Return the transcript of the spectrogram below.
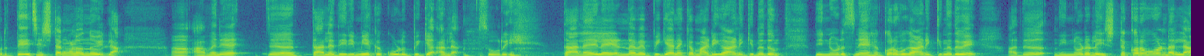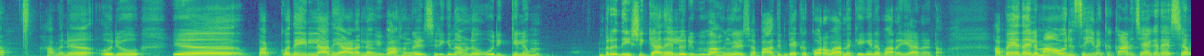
പ്രത്യേകിച്ച് ഇഷ്ടങ്ങളൊന്നുമില്ല. അവന് തല തിരുമിയൊക്കെ കുളിപ്പിക്കാൻ അല്ല സോറി തലയിലെ എണ്ണ വെപ്പിക്കാനൊക്കെ മടി കാണിക്കുന്നതും നിന്നോട് സ്നേഹക്കുറവ് കാണിക്കുന്നതുവേ അത് നിന്നോടുള്ള ഇഷ്ടക്കുറവ് കൊണ്ടല്ല. അവന് ഒരു പക്വതയില്ലാതെയാണല്ലോ വിവാഹം കഴിച്ചിരിക്കുന്നത്. അവന് ഒരിക്കലും പ്രതീക്ഷിക്കാതെയല്ല ഒരു വിവാഹം കഴിച്ചത്. അപ്പോൾ അതിന്റെയൊക്കെ കുറവാന്നൊക്കെ ഇങ്ങനെ പറയാണ് കേട്ടോ. അപ്പോൾ ഏതായാലും ആ ഒരു സീനൊക്കെ കാണിച്ച് ഏകദേശം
